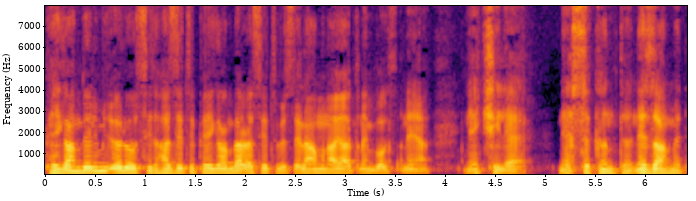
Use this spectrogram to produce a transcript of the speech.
Peygamberimiz öyle olsaydı Hazreti Peygamber Aleyhisselatü Vesselam'ın hayatına bir baksana ya. Ne çile, ne sıkıntı, ne zahmet.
